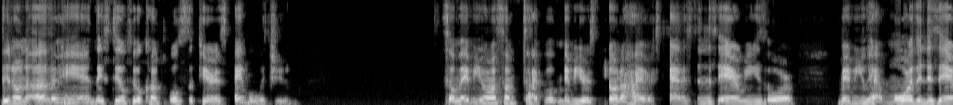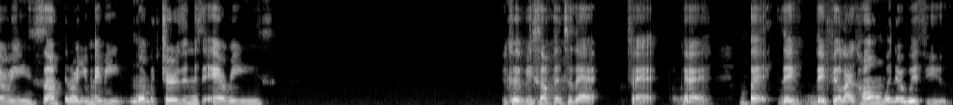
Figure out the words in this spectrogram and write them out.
then on the other hand, they still feel comfortable, secure, and stable with you. So maybe you're on some type of, maybe you're, you're on a higher status in this Aries, or maybe you have more than this Aries, something, or you may be more mature than this Aries. It could be something to that fact, okay? But they they feel like home when they're with you.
